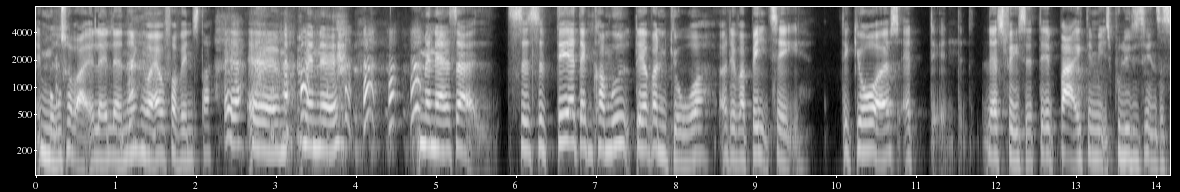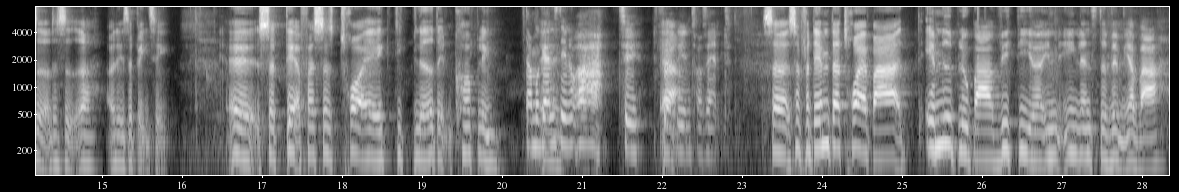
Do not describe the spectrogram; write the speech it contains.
en motorvej eller et eller andet. Ikke? Nu er jeg jo fra Venstre. Ja. Øh, men, øh, men altså, så, så det, at den kom ud der, hvor den gjorde, og det var BT, det gjorde også, at, lad os face it, det er bare ikke de mest politisk interesserede, der sidder og læser BT. Øh, så derfor så tror jeg ikke, de lavede den kobling. Der må gerne sådan en ah, til, før Ja. det er interessant. Så, så for dem, der tror jeg bare, at emnet blev bare vigtigere end en eller anden sted, hvem jeg var.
